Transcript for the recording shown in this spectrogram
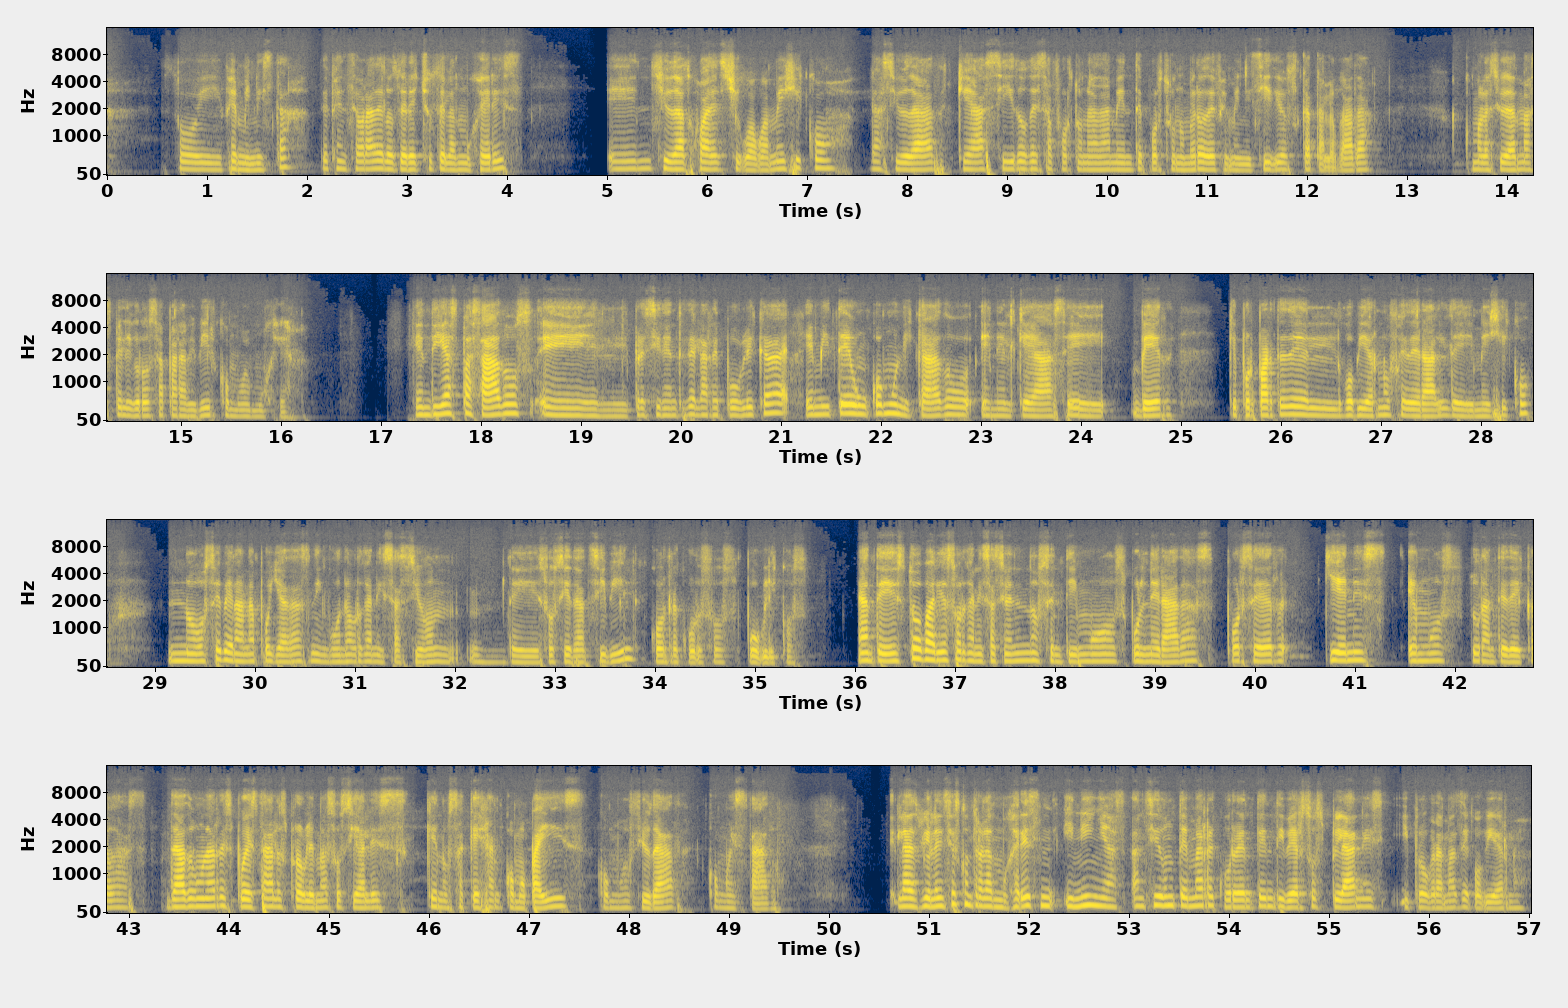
soy feminista, defensora de los derechos de las mujeres en Ciudad Juárez, Chihuahua, México, la ciudad que ha sido desafortunadamente por su número de feminicidios catalogada como la ciudad más peligrosa para vivir como mujer. En días pasados, el presidente de la República emite un comunicado en el que hace ver que por parte del gobierno federal de México no se verán apoyadas ninguna organización mm, de sociedad civil con recursos públicos. Ante esto, varias organizaciones nos sentimos vulneradas por ser quienes hemos durante décadas dado una respuesta a los problemas sociales que nos aquejan como país, como ciudad, como Estado. Las violencias contra las mujeres y niñas han sido un tema recurrente en diversos planes y programas de gobierno.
